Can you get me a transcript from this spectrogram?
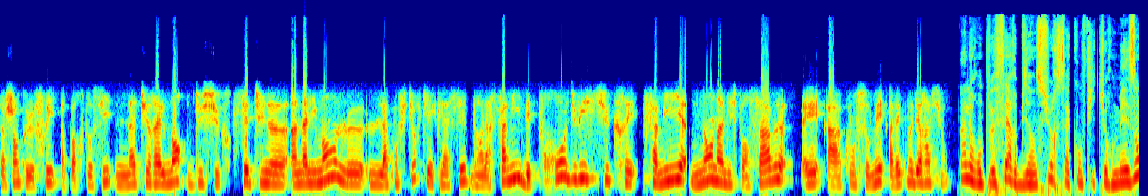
sachant que le fruit apporte aussi naturellement du sucre. C'est une, un aliment, le, la confiture, qui est classée dans la famille des produits sucrés, famille non indispensable et à consommer avec modération. Alors on peut faire bien sûr sa confiture maison,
